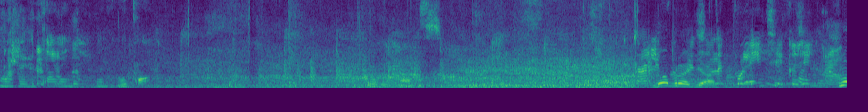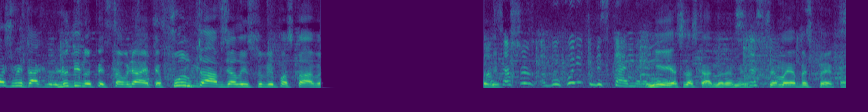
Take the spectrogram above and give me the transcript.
Може, Віталій Віталій, Доброго дня. працівник поліції, кажіть про Що ж ви так людину підставляєте? Фунта взяли собі поставили. Саша, ви ходите без камери? Ні, я сюди з камерами. Це моя безпека.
